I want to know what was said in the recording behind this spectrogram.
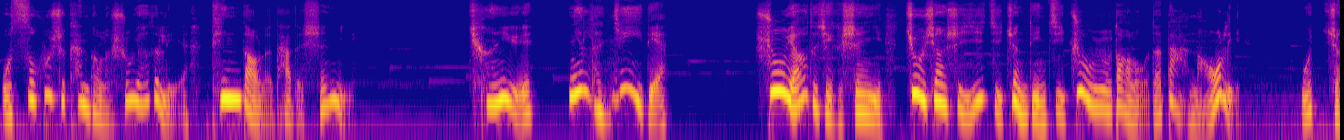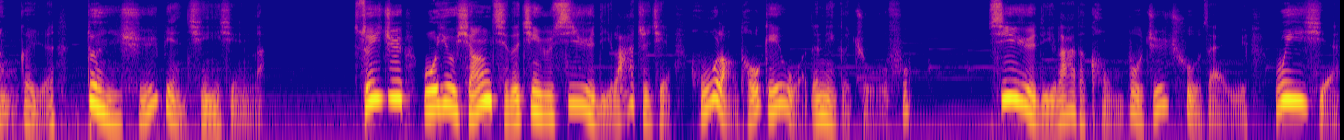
我似乎是看到了舒瑶的脸，听到了她的声音：“陈宇，你冷静一点。”舒瑶的这个声音就像是一剂镇定剂注入到了我的大脑里，我整个人顿时便清醒了。随之，我又想起了进入昔日里拉之前胡老头给我的那个嘱咐：昔日里拉的恐怖之处在于，危险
